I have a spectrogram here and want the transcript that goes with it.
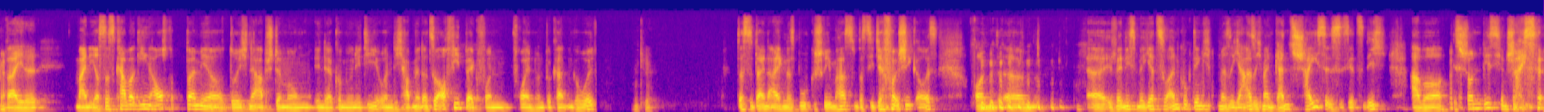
Ja. Weil mein erstes Cover ging auch bei mir durch eine Abstimmung in der Community und ich habe mir dazu auch Feedback von Freunden und Bekannten geholt. Okay dass du dein eigenes Buch geschrieben hast und das sieht ja voll schick aus. Und ähm, äh, wenn ich es mir jetzt so angucke, denke ich mir so, ja, also ich meine, ganz scheiße ist es jetzt nicht, aber ist schon ein bisschen scheiße.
